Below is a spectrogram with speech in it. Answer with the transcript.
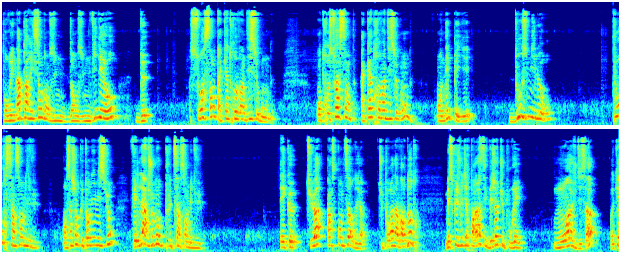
Pour une apparition dans une, vidéo de 60 à 90 secondes. Entre 60 à 90 secondes, on est payé 12 000 euros pour 500 000 vues. En sachant que ton émission fait largement plus de 500 000 vues. Et que tu as un sponsor déjà. Tu pourrais en avoir d'autres. Mais ce que je veux dire par là, c'est que déjà, tu pourrais, moi je dis ça, ok?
